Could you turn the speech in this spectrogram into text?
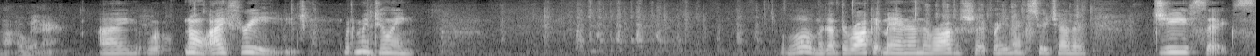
Not a winner. I, no, I3. What am I doing? Oh, I got the Rocket Man and the rocket ship right next to each other. G6.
